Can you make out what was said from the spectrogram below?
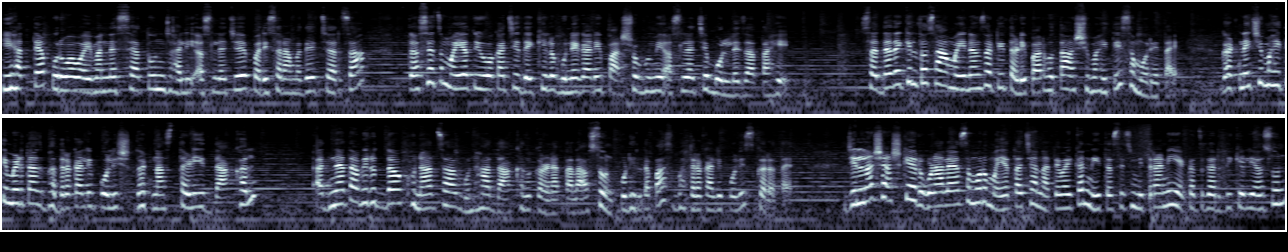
ही हत्या पूर्व वैमनस्यातून झाली असल्याचे परिसरामध्ये चर्चा तसेच मयत युवकाची देखील गुन्हेगारी पार्श्वभूमी असल्याचे बोलले जात आहे. सध्या देखील तो सहा महिन्यांसाठी तडीपार होता अशी माहिती समोर येत आहे. घटनेची माहिती मिळताच भद्रकाली पोलीस घटनास्थळी दाखल अज्ञाताविरुद्ध खुनाचा गुन्हा दाखल करण्यात आला असून पुढील तपास भद्रकाली पोलीस करत आहेत. जिल्हा शासकीय रुग्णालयासमोर मयताच्या नातेवाईकांनी तसेच मित्रांनी एकच गर्दी केली असून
